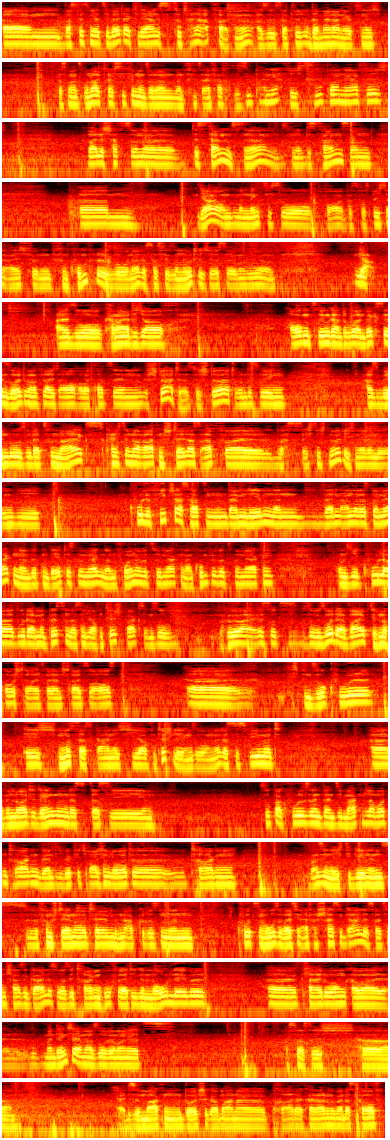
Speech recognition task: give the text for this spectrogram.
ähm, was willst du mir jetzt die Welt erklären? Ist totaler Abfuck, ne? Also ist natürlich unter Männern jetzt nicht, dass man es unattraktiv findet, sondern man findet es einfach super nervig, super nervig, weil es schafft so eine Distanz, ne? So eine Distanz und ähm, ja, und man denkt sich so, boah, was, was bin ich denn eigentlich für ein, für ein Kumpel so, ne, dass das hier so nötig ist irgendwie. Und ja, also kann man natürlich auch Augenzwinkern drüber hinwegsehen, sollte man vielleicht auch, aber trotzdem stört es. Es stört und deswegen Also wenn du so dazu neigst, kann ich dir nur raten, stell das ab, weil du hast es echt nicht nötig. Ne? Wenn du irgendwie coole Features hast in deinem Leben, dann werden andere das bemerken. Dann wird ein Date das bemerken, deine Freundin wird es bemerken, dein Kumpel wird es bemerken. Und je cooler du damit bist und das nicht auf den Tisch packst, umso höher ist sowieso der Vibe, den du ausstrahlst, weil dann strahlst du aus. Äh, ich bin so cool, ich muss das gar nicht hier auf den Tisch legen. So, ne? Das ist wie mit, äh, wenn Leute denken, dass, dass sie super cool sind, wenn sie Markenklamotten tragen, während die wirklich reichen Leute tragen, weiß ich nicht, die gehen ins äh, Fünf-Sterne-Hotel mit einer abgerissenen kurzen Hose, weil es ihnen einfach scheißegal ist, weil es ihnen scheißegal ist, oder sie tragen hochwertige No-Label-Kleidung, äh, aber äh, man denkt ja immer so, wenn man jetzt, was weiß ich, äh, ja, diese Marken Deutsche Gabbana, Prada, keine Ahnung, wie man das kauft,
